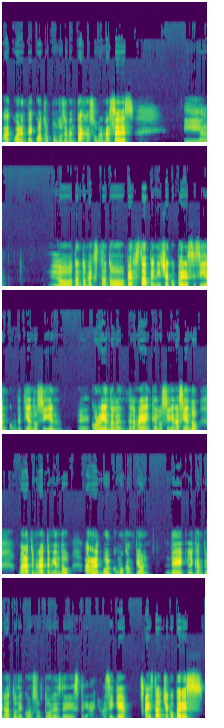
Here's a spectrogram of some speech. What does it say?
a 44 puntos de ventaja sobre Mercedes y al, lo, tanto, tanto Verstappen y Checo Pérez siguen compitiendo, siguen eh, corriendo de la, manera en que lo siguen haciendo, van a terminar teniendo a Red Bull como campeón del campeonato de constructores de este año. Así que ahí está, Checo Pérez,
